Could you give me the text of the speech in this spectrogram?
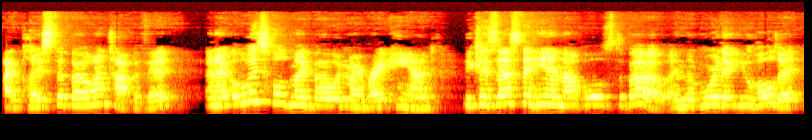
I place the bow on top of it. And I always hold my bow in my right hand because that's the hand that holds the bow. And the more that you hold it,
